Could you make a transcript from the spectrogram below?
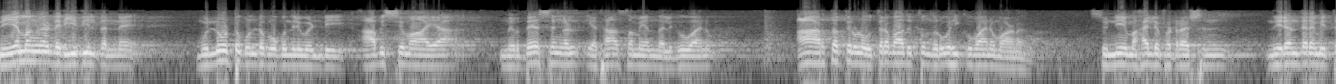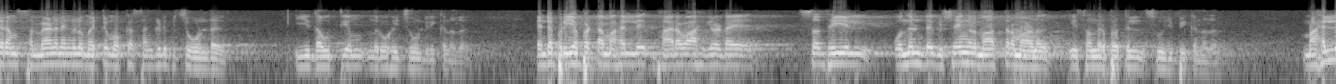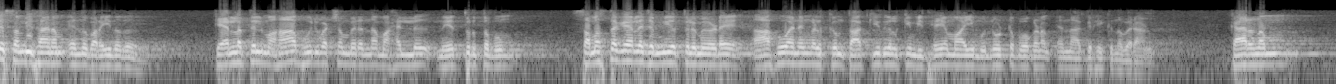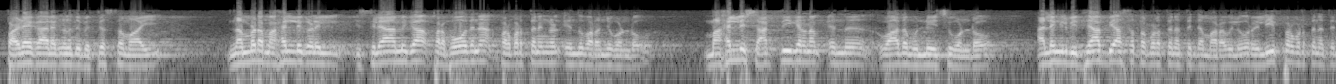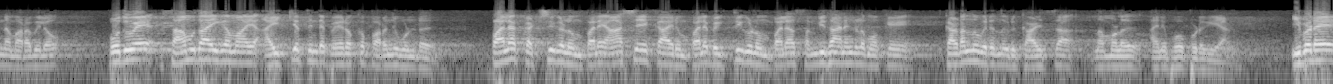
നിയമങ്ങളുടെ രീതിയിൽ തന്നെ മുന്നോട്ട് കൊണ്ടുപോകുന്നതിനു വേണ്ടി ആവശ്യമായ നിർദ്ദേശങ്ങൾ യഥാസമയം നൽകുവാനും ആ അർത്ഥത്തിലുള്ള ഉത്തരവാദിത്വം നിർവഹിക്കുവാനുമാണ് സുന്നി മഹല്ല് ഫെഡറേഷൻ നിരന്തരം ഇത്തരം സമ്മേളനങ്ങളും മറ്റുമൊക്കെ സംഘടിപ്പിച്ചുകൊണ്ട് ഈ ദൗത്യം നിർവഹിച്ചുകൊണ്ടിരിക്കുന്നത്. എന്റെ പ്രിയപ്പെട്ട മഹല്ല് ഭാരവാഹികളുടെ ശ്രദ്ധയിൽ ഒന്ന് രണ്ട് വിഷയങ്ങൾ മാത്രമാണ് ഈ സന്ദർഭത്തിൽ സൂചിപ്പിക്കുന്നത്. മഹല്ല് സംവിധാനം എന്ന് പറയുന്നത് കേരളത്തിൽ മഹാഭൂരിപക്ഷം വരുന്ന മഹല്ല് നേതൃത്വവും സമസ്ത കേരള ജമിയത്തുലമയുടെ ആഹ്വാനങ്ങൾക്കും താക്കീതുകൾക്കും വിധേയമായി മുന്നോട്ടു പോകണം എന്നാഗ്രഹിക്കുന്നവരാണ്. കാരണം പഴയ കാലങ്ങളിൽ നിന്ന് വ്യത്യസ്തമായി നമ്മുടെ മഹല്ലുകളിൽ ഇസ്ലാമിക പ്രബോധന പ്രവർത്തനങ്ങൾ എന്ന് പറഞ്ഞുകൊണ്ടോ മഹല്ല് ശാക്തീകരണം എന്ന് വാദം വാദമുന്നയിച്ചുകൊണ്ടോ അല്ലെങ്കിൽ വിദ്യാഭ്യാസ പ്രവർത്തനത്തിന്റെ മറവിലോ റിലീഫ് പ്രവർത്തനത്തിന്റെ മറവിലോ പൊതുവെ സാമുദായികമായ ഐക്യത്തിന്റെ പേരൊക്കെ പറഞ്ഞുകൊണ്ട് പല കക്ഷികളും പല ആശയക്കാരും പല വ്യക്തികളും പല സംവിധാനങ്ങളുമൊക്കെ കടന്നു വരുന്ന ഒരു കാഴ്ച നമ്മൾ അനുഭവപ്പെടുകയാണ്. ഇവിടെ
